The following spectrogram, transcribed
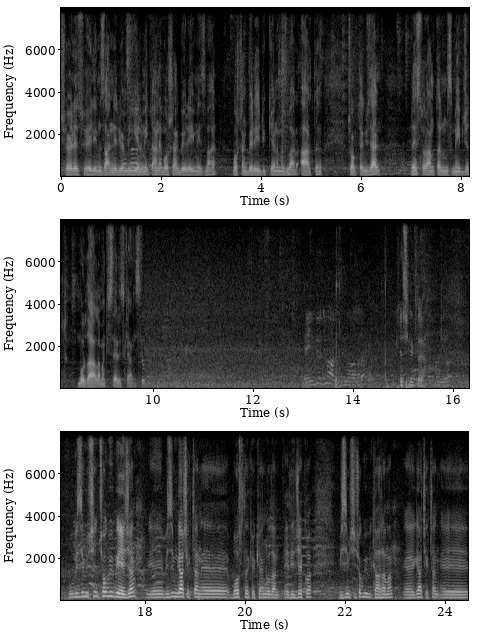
şöyle söyleyeyim zannediyorum bir 20 tane boşnak böreğimiz var. Boşnak böreği dükkanımız var. Artı çok da güzel restoranlarımız mevcut. Burada ağırlamak isteriz kendisini. Benziyor değil mi abi sizin oralara? Kesinlikle. Bu bizim için çok büyük bir heyecan. Ee, Bizim gerçekten e, Bosna kökenli olan Edin Dzeko bizim için çok büyük bir kahraman. Ee, Gerçekten e,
